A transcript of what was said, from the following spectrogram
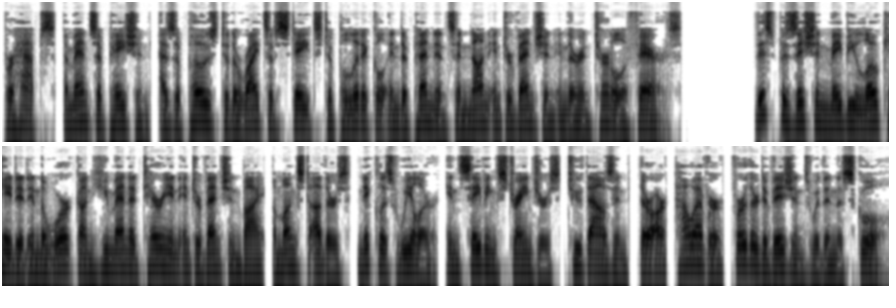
perhaps, emancipation, as opposed to the rights of states to political independence and non-intervention in their internal affairs. This position may be located in the work on humanitarian intervention by, amongst others, Nicholas Wheeler, in Saving Strangers 2000. .There are, however, further divisions within the school.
